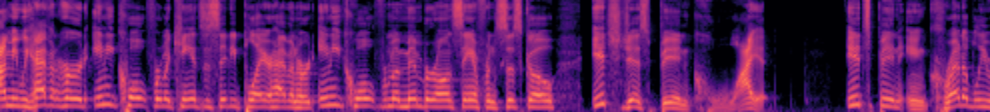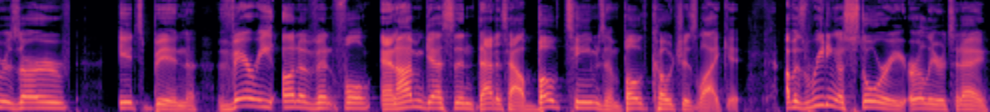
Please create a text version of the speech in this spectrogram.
I mean, we haven't heard any quote from a Kansas City player, haven't heard any quote from a member on San Francisco. It's just been quiet. It's been incredibly reserved. It's been very uneventful, and I'm guessing that is how both teams and both coaches like it. I was reading a story earlier today,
